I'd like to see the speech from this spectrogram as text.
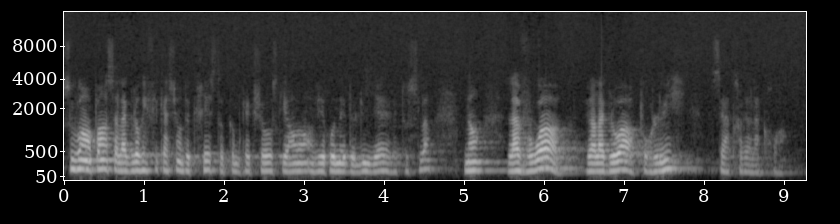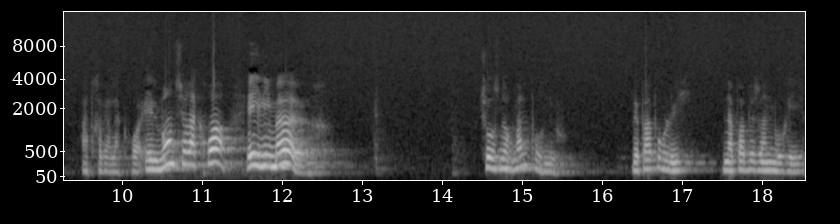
Souvent, on pense à la glorification de Christ comme quelque chose qui est environné de lumière et tout cela. Non, la voie vers la gloire pour lui, c'est à travers la croix. À travers la croix. Et il monte sur la croix et il y meurt. Chose normale pour nous, mais pas pour lui. Il n'a pas besoin de mourir.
